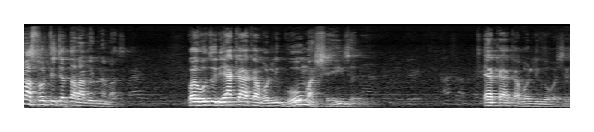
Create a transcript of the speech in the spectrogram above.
নামাজ পড়তেছে তারাবিন নামাজ। কয়, হুজুর, একা একা বললি ঘুম আসে, এই জন্য। একা একা বললি বসে।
